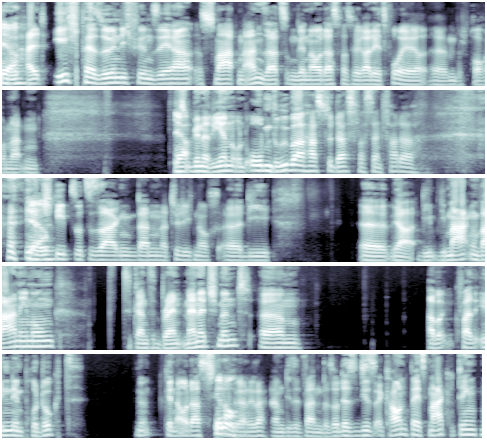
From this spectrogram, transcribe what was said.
Ja. Halt ich persönlich für einen sehr smarten Ansatz, um genau das, was wir gerade jetzt vorher äh, besprochen hatten, ja. zu generieren. Und oben drüber hast du das, was dein Vater ja. schrieb, sozusagen dann natürlich noch äh, die, äh, ja, die, die Markenwahrnehmung, das ganze Brandmanagement, ähm, aber quasi in dem Produkt Ne? Genau das, genau. was wir gerade gesagt haben, diese Wand. So, das, dieses Account-Based Marketing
